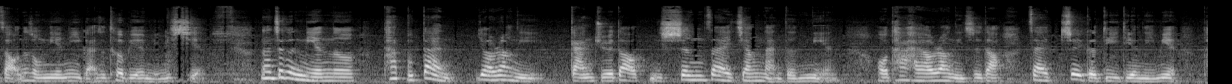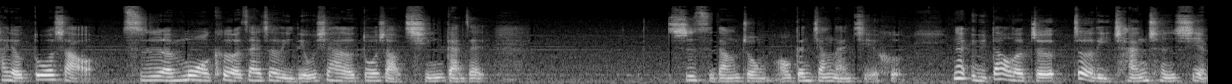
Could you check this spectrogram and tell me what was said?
躁，那种黏腻感是特别明显。那这个年呢，它不但要让你感觉到你身在江南的年哦，它还要让你知道，在这个地点里面，它有多少词人墨客在这里留下了多少情感在诗词当中哦，跟江南结合。那雨到了这这里缠成线。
